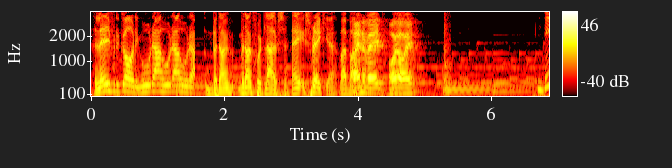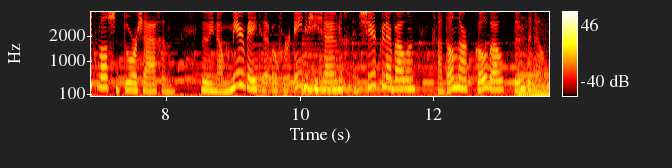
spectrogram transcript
Leven de koning, hoera, hoera, hoera. Bedankt, bedankt voor het luisteren. Hey, ik spreek je, bye bye. Fijne week, hoi hoi. Dit was Doorzagen. Wil je nou meer weten over energiezuinig en circulair bouwen? Ga dan naar cobouw.nl.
